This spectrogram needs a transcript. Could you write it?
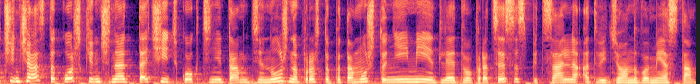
Очень часто кошки начинают точить когти не там, где нужно, просто потому, что не имеют для этого процесса специально отведенного места.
